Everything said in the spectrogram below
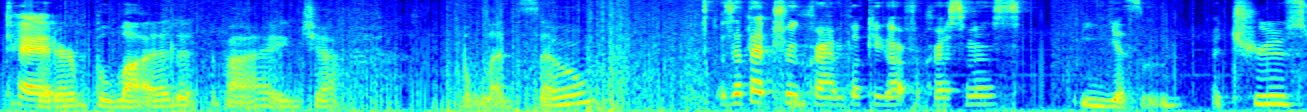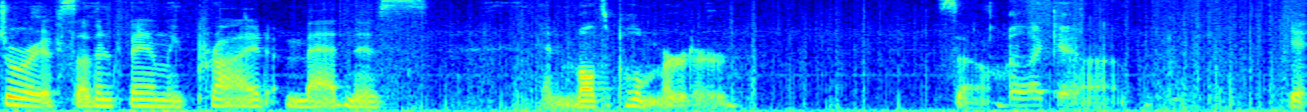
Okay. Bitter Blood by Jeff Bledsoe. Is that that true crime book you got for Christmas? Yes'm. A true story of Southern family pride, madness, and multiple murder. So, I like it. um, yeah.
